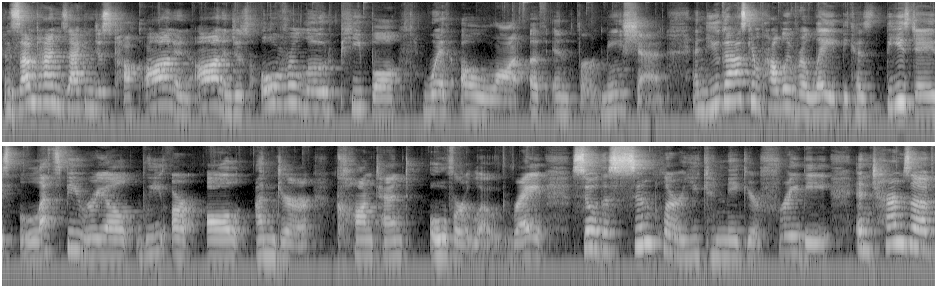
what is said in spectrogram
and sometimes I can just talk on and on and just overload people with a lot of information. And you guys can probably relate because these days, let's be real, we are all under content overload, right? So the simpler you can make your freebie in terms of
